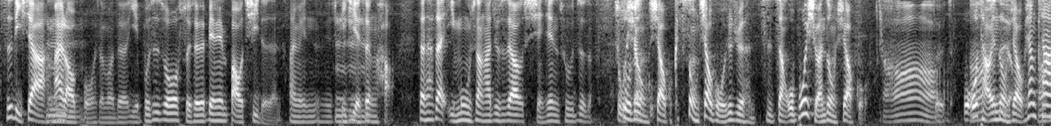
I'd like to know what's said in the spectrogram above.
私底下很爱老婆什么的，也不是说随随便便暴气的人，因为脾气也是很好。但他在荧幕上，他就是要显现出这种做这种效果，可是这种效果我就觉得很智障，我不会喜欢这种效果。哦，对，我我讨厌这种效果。像他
